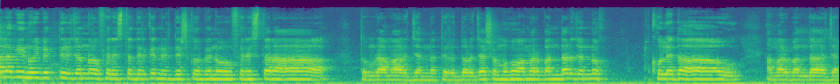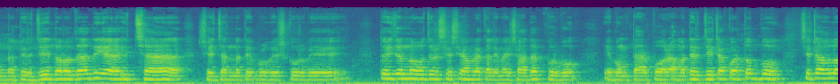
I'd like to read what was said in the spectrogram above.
আলমিন ওই ব্যক্তির জন্য ফেরেস্তাদেরকে নির্দেশ করবেন, ও ফেরেস্তারা তোমরা আমার জান্নাতের দরজা সমূহ আমার বান্দার জন্য খুলে দাও। আমার বান্দা জান্নাতের যে দরজা দিয়ে ইচ্ছা, সে জান্নাতে প্রবেশ করবে। তো এই জন্য ওজুর শেষে আমরা কালেমায় শাহাদাত পড়ব এবং তারপর আমাদের যেটা কর্তব্য সেটা হলো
